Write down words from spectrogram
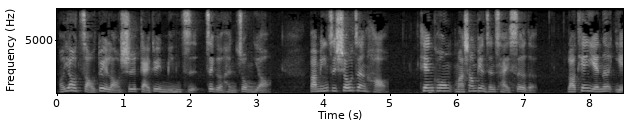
哦。要找对老师，改对名字，这个很重要。把名字修正好，天空马上变成彩色的。老天爷呢，也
